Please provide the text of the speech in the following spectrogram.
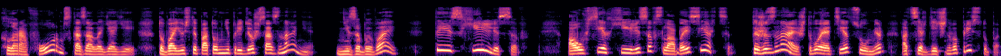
хлороформ, сказала я ей, то, боюсь, ты потом не придешь в сознание. Не забывай, ты из Хиллисов, а у всех Хиллисов слабое сердце. Ты же знаешь, твой отец умер от сердечного приступа.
